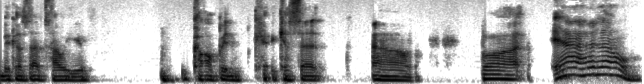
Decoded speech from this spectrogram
because that's how you copied cassette. Um, but yeah, I don't know.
